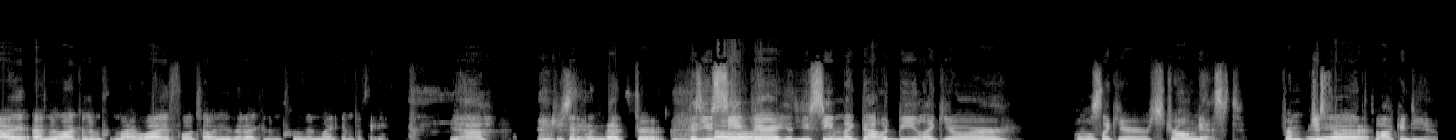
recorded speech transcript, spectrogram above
i i know i can imp- my wife will tell you that i can improve in my empathy. Yeah? Interesting. And that's true. Because you seem uh, very you seem like that would be like your almost like your strongest from just yeah, from talking to you.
